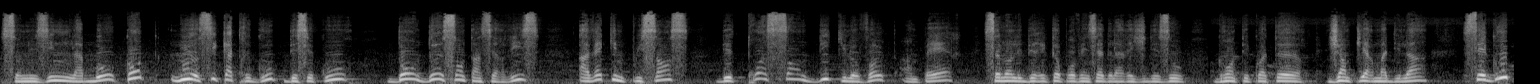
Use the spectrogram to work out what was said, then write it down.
son usine Labo, compte lui aussi quatre groupes de secours dont deux sont en service avec une puissance de 310 kV ampères, selon le directeur provincial de la Régie des eaux Grand Équateur, Jean-Pierre Madila. Ces groupes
